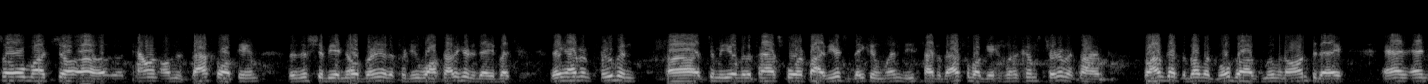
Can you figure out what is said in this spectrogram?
so much uh, uh, talent on this basketball team that this should be a no-brainer that Purdue walks out of here today. But they haven't proven uh, to me over the past four or five years that they can win these type of basketball games when it comes tournament time. So I've got the Butler Bulldogs moving on today, and and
